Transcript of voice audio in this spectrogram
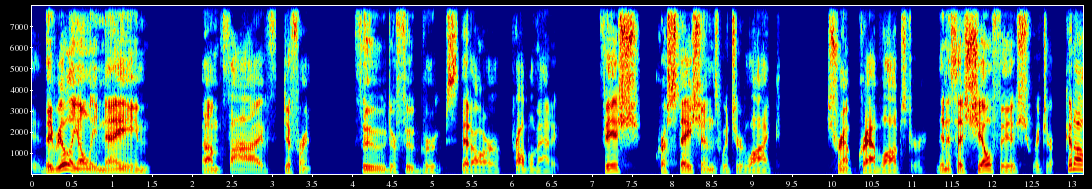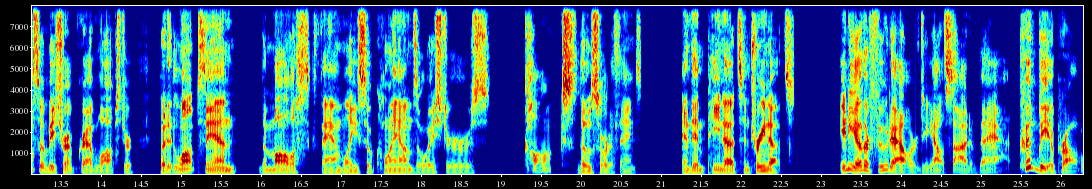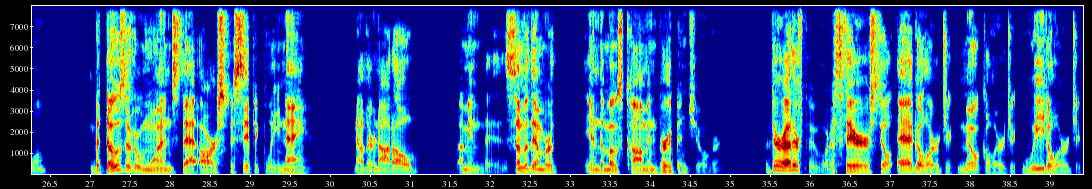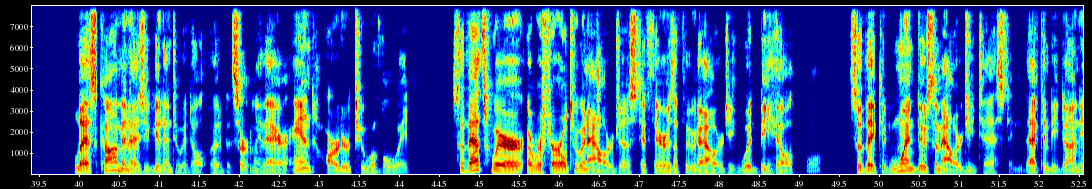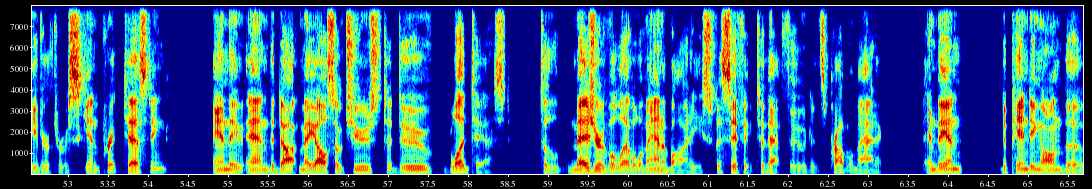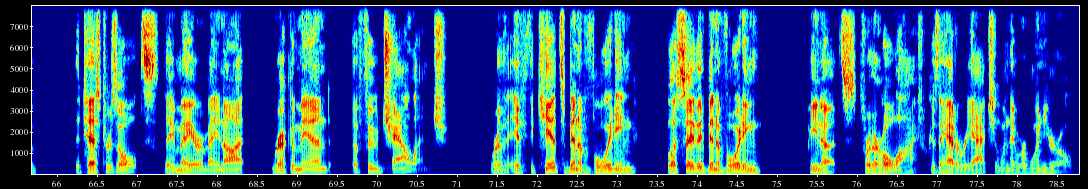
they really only name um, five different food or food groups that are problematic fish, crustaceans, which are like shrimp, crab, lobster. Then it says shellfish, which are, could also be shrimp, crab, lobster, but it lumps in the mollusk family. So clams, oysters, conchs, those sort of things. And then peanuts and tree nuts. Any other food allergy outside of that could be a problem, but those are the ones that are specifically named. Now, they're not all, I mean, some of them are in the most common group in children. But there are other food. What if they're still egg allergic, milk allergic, wheat allergic? Less common as you get into adulthood, but certainly there and harder to avoid. So that's where a referral to an allergist, if there is a food allergy, would be helpful. So they could one do some allergy testing. That can be done either through skin prick testing, and they and the doc may also choose to do blood test to measure the level of antibody specific to that food that's problematic. And then depending on the the test results, they may or may not recommend a food challenge where if the kid's been avoiding, let's say they've been avoiding peanuts for their whole life because they had a reaction when they were one year old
